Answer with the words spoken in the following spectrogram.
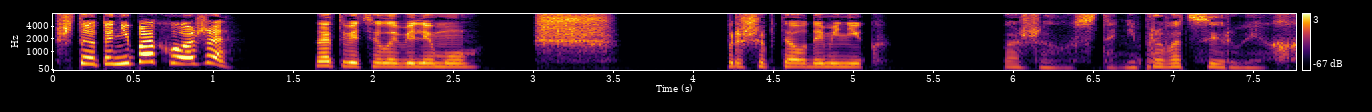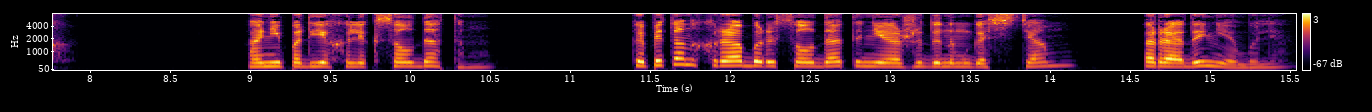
«Что-то не похоже!» — ответила Велиму прошептал Доминик. «Пожалуйста, не провоцируй их». Они подъехали к солдатам. Капитан Храбр и солдаты неожиданным гостям рады не были.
